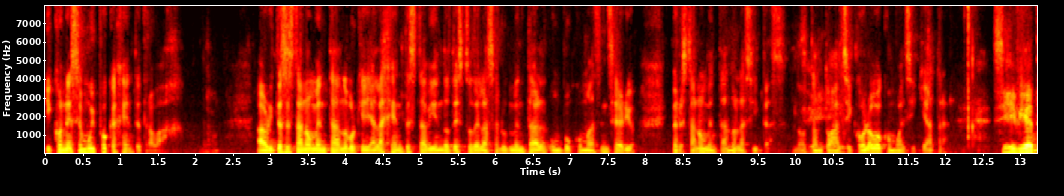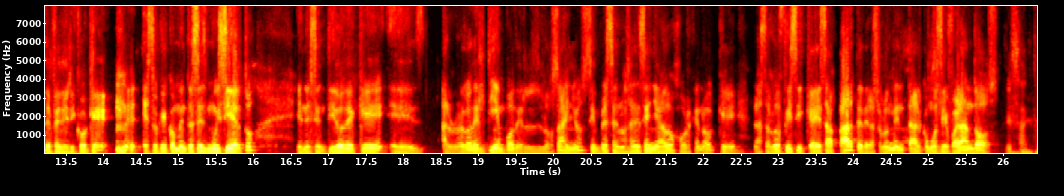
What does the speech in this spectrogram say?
Y con ese muy poca gente trabaja. Ahorita se están aumentando porque ya la gente está viendo de esto de la salud mental un poco más en serio, pero están aumentando las citas, ¿no? Tanto al psicólogo como al psiquiatra. Sí, fíjate, Federico, que esto que comentas es muy cierto en el sentido de que eh, a lo largo del tiempo, de los años, siempre se nos ha enseñado, Jorge, ¿no? Que la salud física es aparte de la salud mental, como si fueran dos. Exacto.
